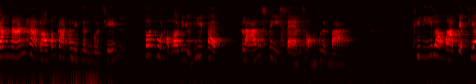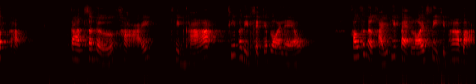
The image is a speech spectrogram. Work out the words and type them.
ดังนั้นหากเราต้องการผลิต 10,000 ชิ้น ต้นทุนของเราจะอยู่ที่8ล้าน4แสน20,000บาท ทีนี้เรามาเปรียบเทียบกับ การเสนอขายสินค้าที่ผลิตเสร็จเรียบร้อยแล้ว เขาเสนอขายอยู่ที่ 845 บาท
